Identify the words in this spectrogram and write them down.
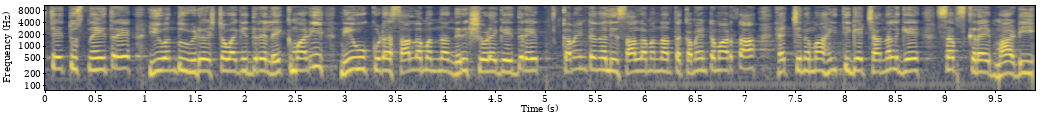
ಎಷ್ಟೇ ಇತ್ತು ಸ್ನೇಹಿತರೆ, ಈ ಒಂದು ವಿಡಿಯೋ ಇಷ್ಟವಾಗಿದ್ದರೆ ಲೈಕ್ ಮಾಡಿ, ನೀವು ಕೂಡ ಸಾಲ ಮನ್ನಾ ನಿರೀಕ್ಷೆಯೊಳಗೆ ಇದ್ದರೆ ಕಮೆಂಟ್ನಲ್ಲಿ ಸಾಲ ಮನ್ನಾ ಅಂತ ಕಮೆಂಟ್ ಮಾಡ್ತಾ ಹೆಚ್ಚಿನ ಮಾಹಿತಿಗೆ ಚಾನಲ್ಗೆ ಸಬ್ಸ್ಕ್ರೈಬ್ ಮಾಡಿ.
